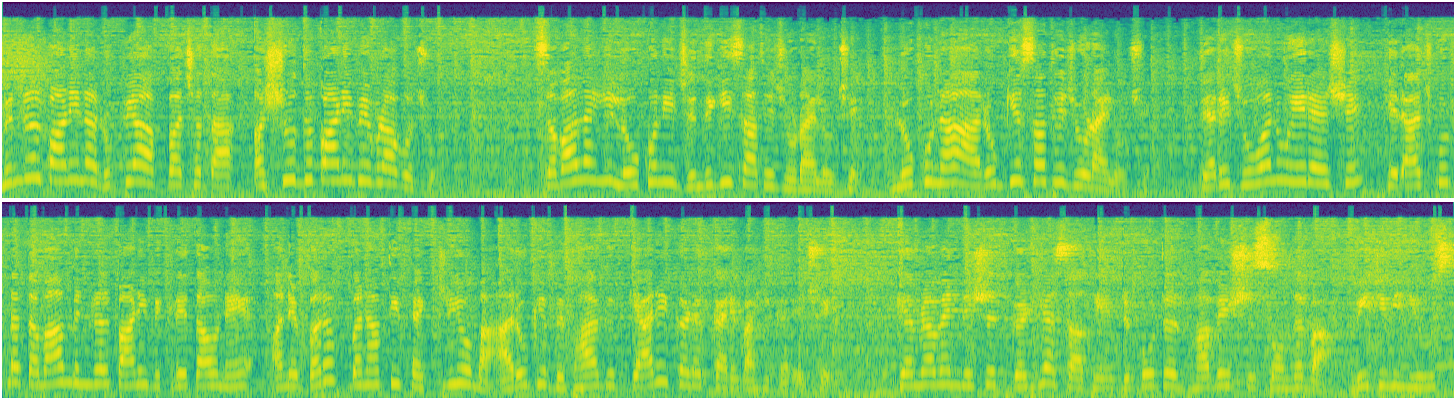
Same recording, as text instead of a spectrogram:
મિનરલ પાણીના રૂપિયા આપવા છતાં અશુદ્ધ પાણી પીવડાવો છો? સવાલ અહીં લોકોની જિંદગી સાથે જોડાયેલો છે, લોકોના આરોગ્ય સાથે જોડાયેલો છે. ત્યારે જોવાનું એ રહેશે કે રાજકોટના તમામ મિનરલ પાણી વિક્રેતાઓને અને બરફ બનાવતી ફેક્ટરીઓમાં આરોગ્ય વિભાગ ક્યારે કડક કાર્યવાહી કરે છે. કેમેરામેન નિશિત ગઢિયા સાથે reporter Bhavesh Sondarva VTV news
